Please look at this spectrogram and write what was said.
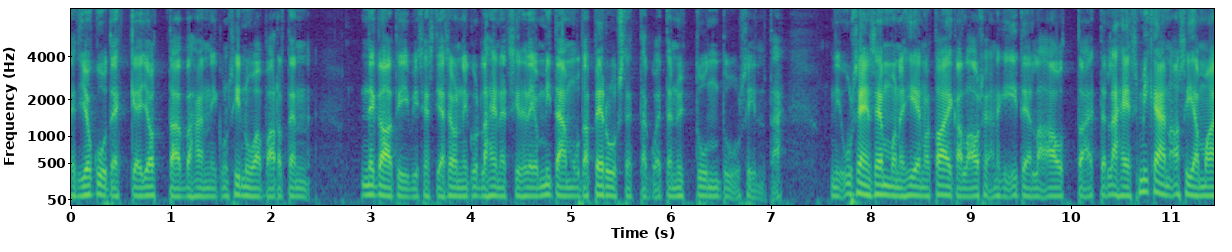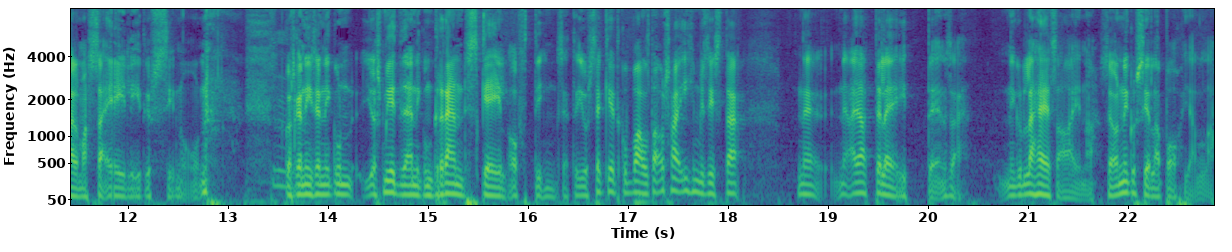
että joku tekee jotain vähän niin kuin sinua varten negatiivisesti, ja se on niin kuin lähinnä, että sillä ei ole mitään muuta perustetta kuin, että nyt tuntuu siltä, niin usein semmoinen hieno taikalause ainakin itsellä auttaa, että lähes mikään asia maailmassa ei liity sinuun. Mm. Koska niin se, niin kun, jos mietitään niin kun grand scale of things, että just sekin, että kun valtaosa ihmisistä, ne, ne ajattelee itteensä niin kuin lähes aina. Se on niin kuin siellä pohjalla.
